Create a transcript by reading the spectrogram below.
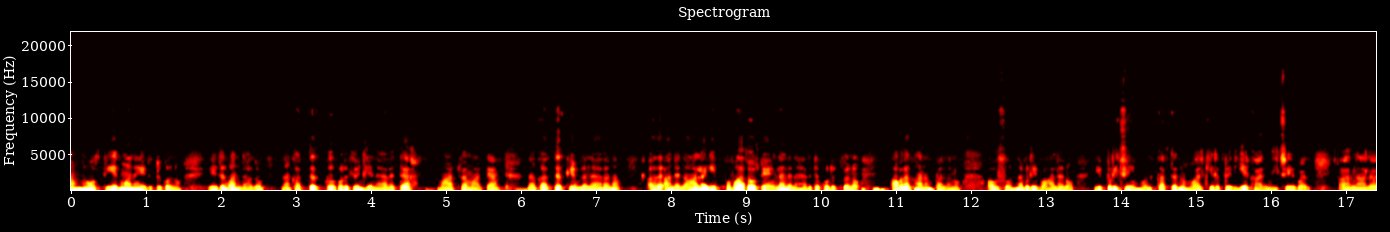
நம்ம ஒரு தீர்மானம் எடுத்துக்கொள்ளணும். எது வந்தாலும் நான் கத்திற்கு கொடுக்க வேண்டிய நேரத்தை மாற்ற மாட்டேன். நான் கத்திற்கு இவ்வளோ நேரம்னா அது அந்த நாளில் எப்போவாவது ஒரு டைமில் அந்த நேரத்தை கொடுத்துடணும். அவரை கனம் பண்ணணும். அவர் சொன்னபடி வாழணும். இப்படி செய்யும்போது கர்த்தர் நம்ம வாழ்க்கையில் பெரிய காரியங்கள் செய்வார். அதனால்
